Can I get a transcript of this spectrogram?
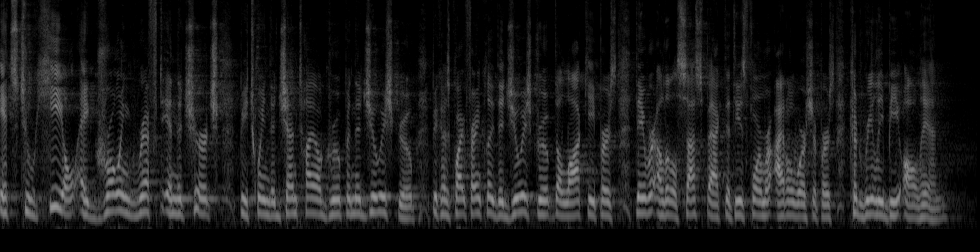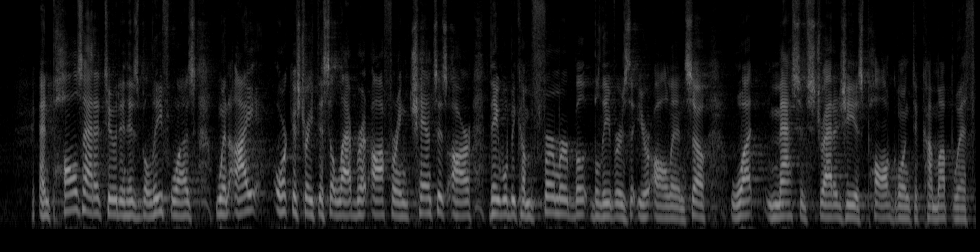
It's to heal a growing rift in the church between the Gentile group and the Jewish group, because quite frankly, the Jewish group, the law keepers, they were a little suspect that these former idol worshippers could really be all in. And Paul's attitude and his belief was when I orchestrate this elaborate offering, chances are they will become firmer believers that you're all in. So, what massive strategy is Paul going to come up with?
